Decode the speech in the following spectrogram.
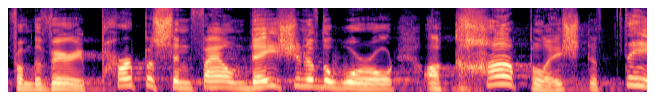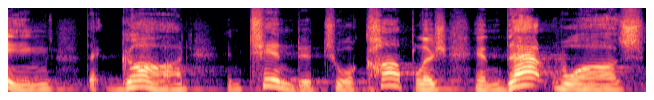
from the very purpose and foundation of the world, accomplish the things that God intended to accomplish, and that was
